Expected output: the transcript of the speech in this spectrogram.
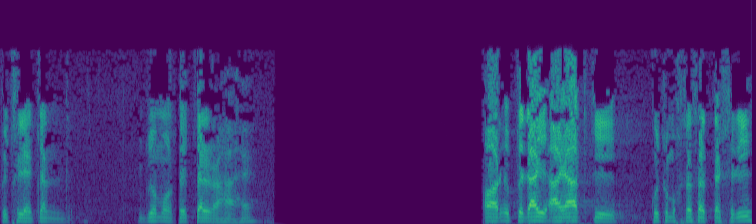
پچھلے چند جمعوں سے چل رہا ہے۔ اور ابتدائی آیات کی کچھ مختصر تشریح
